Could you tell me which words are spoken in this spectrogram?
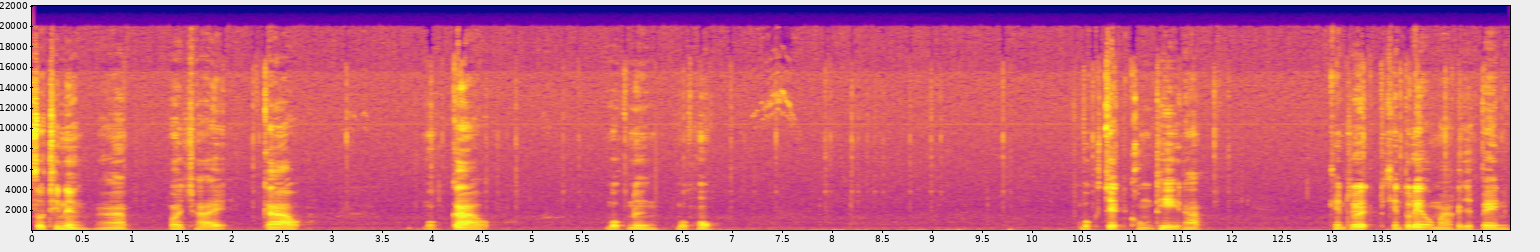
สูตรที่1นะครับ ก็ใช้ 9 บวก 9 บวก 1 บวก 6 วก 7 คงที่นะครับ เขียนตัวเขียนตัวเลขออกมาก็จะเป็น9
